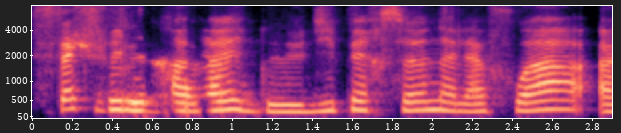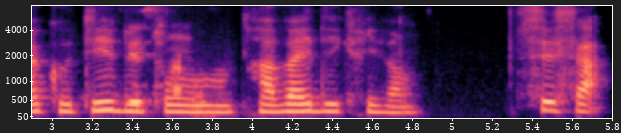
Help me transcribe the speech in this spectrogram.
C'est ça Tu qu'il fais le travail de 10 personnes à la fois, à côté de ça. ton travail d'écrivain. C'est ça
